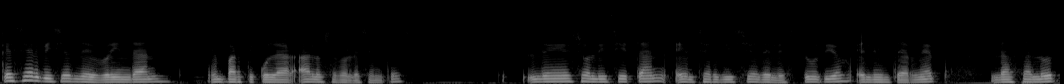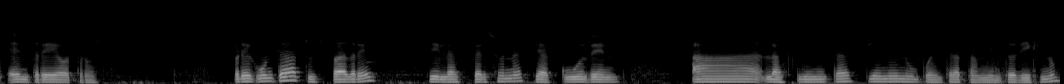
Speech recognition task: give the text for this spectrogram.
¿Qué servicios le brindan en particular a los adolescentes? Le solicitan el servicio del estudio, el Internet, la salud, entre otros. Pregunta a tus padres si las personas que acuden a las clínicas tienen un buen tratamiento digno.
